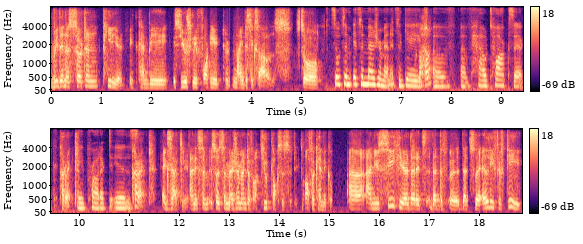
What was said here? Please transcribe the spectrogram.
within a certain period. It can be, it's usually 48 to 96 hours. So, so it's a it's a measurement. It's a gauge uh-huh. of of how toxic correct a product is. Correct, exactly, and it's a so it's a measurement of acute toxicity of a chemical. Uh, and you see here that it's that the uh, that's the LD50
